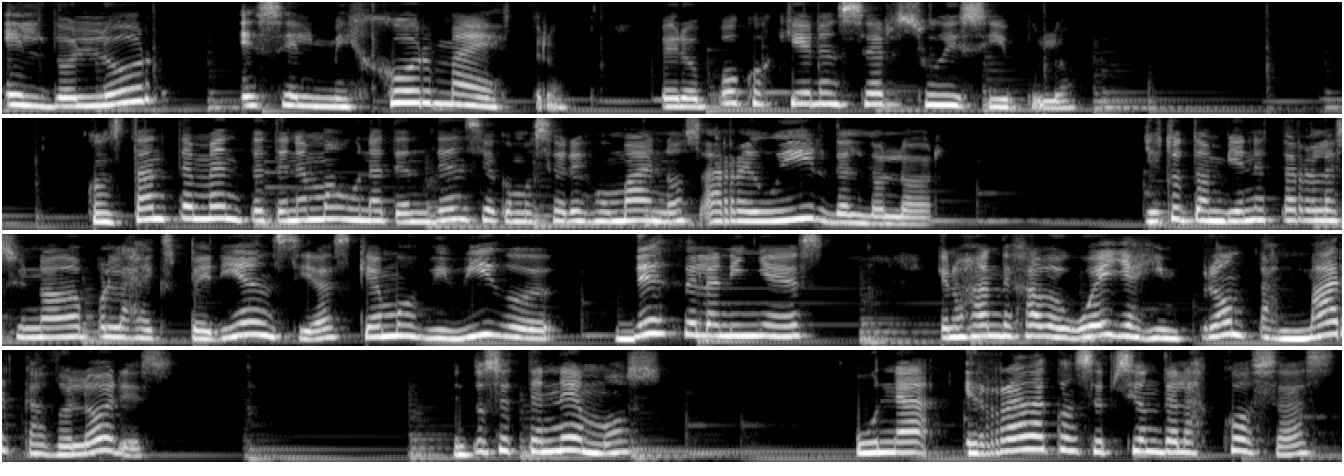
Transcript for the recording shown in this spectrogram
el dolor es el mejor maestro, pero pocos quieren ser su discípulo. Constantemente tenemos una tendencia como seres humanos a rehuir del dolor. Y esto también está relacionado por las experiencias que hemos vivido desde la niñez que nos han dejado huellas, improntas, marcas, dolores. Entonces tenemos una errada concepción de las cosas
